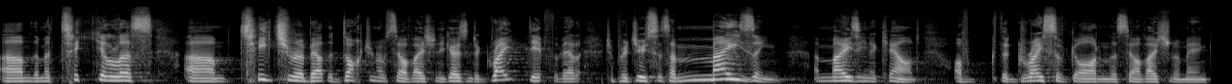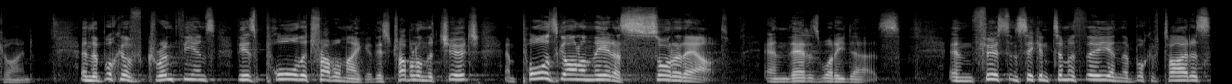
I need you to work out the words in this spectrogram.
um, the meticulous um, teacher about the doctrine of salvation. He goes into great depth about it to produce this amazing amazing account of the grace of God and the salvation of mankind. In the book of Corinthians, there's Paul the troublemaker. There's trouble in the church, and Paul's gone on there to sort it out. And that is what he does. In 1st and 2nd Timothy and the book of Titus,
